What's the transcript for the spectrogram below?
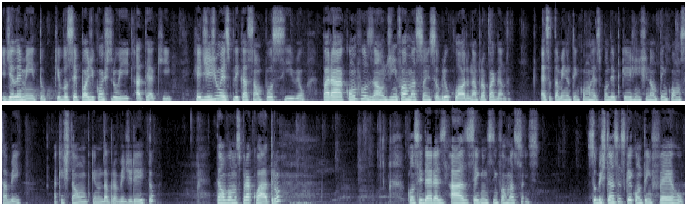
e de elemento que você pode construir até aqui, Redige uma explicação possível para a confusão de informações sobre o cloro na propaganda. Essa também não tem como responder porque a gente não tem como saber a questão, porque não dá para ver direito. Então vamos para 4. Considere as, as seguintes informações. Substâncias que contêm ferro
